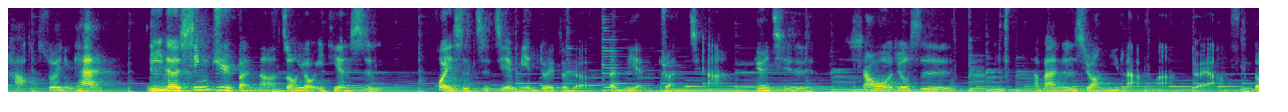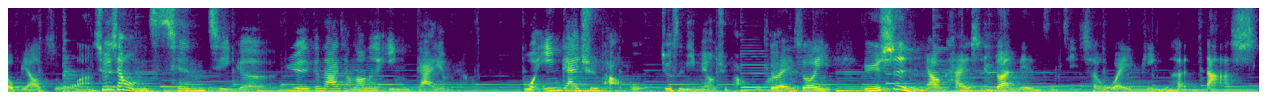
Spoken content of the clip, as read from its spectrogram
好，所以你看你的新剧本呢，总有一天是。会是直接面对这个分脸专家，因为其实小我就是他，反正就是希望你懒嘛，对啊，什么都不要做啊。就像我们前几个月跟大家讲到那个应该有没有？我应该去跑步，就是你没有去跑步啊。对，所以于是你要开始锻炼自己，成为平衡大师。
